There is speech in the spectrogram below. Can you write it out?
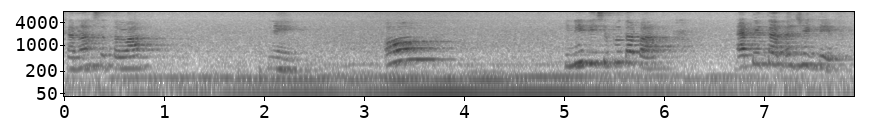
Karena setelah nih. Oh, ini disebut apa? Epithet adjective.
